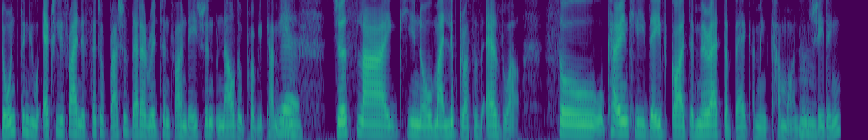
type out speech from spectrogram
don't think you actually find a set of brushes that are written foundation. Now they'll probably come in just like you know my lip glosses as well so currently they've got a mirror at the back. I mean come on no mm. shading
